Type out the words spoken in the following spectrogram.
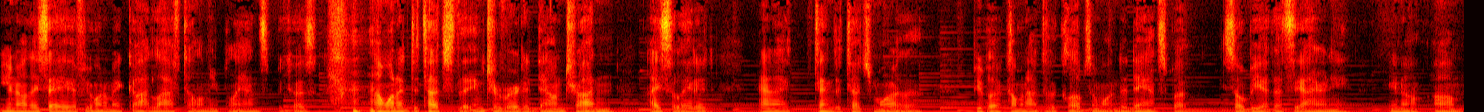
you know they say if you want to make god laugh tell him your plans because i wanted to touch the introverted downtrodden isolated and i tend to touch more of the people that are coming out to the clubs and wanting to dance but so be it that's the irony you know um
